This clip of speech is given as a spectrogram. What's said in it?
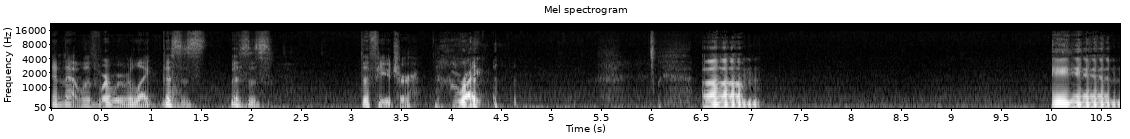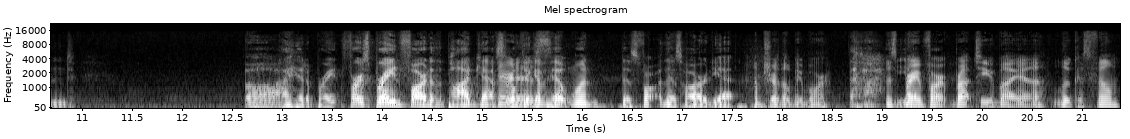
And that was where we were like, "This is this is the future." Right. um and oh, I hit a brain first brain fart of the podcast. There I don't think is. I've hit one this far this hard yet. I'm sure there'll be more. This brain fart brought to you by uh, Lucasfilm.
